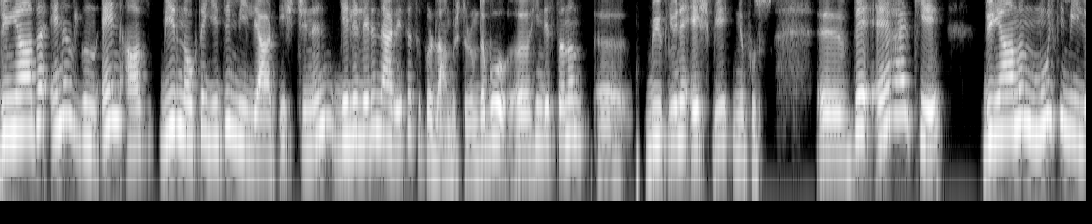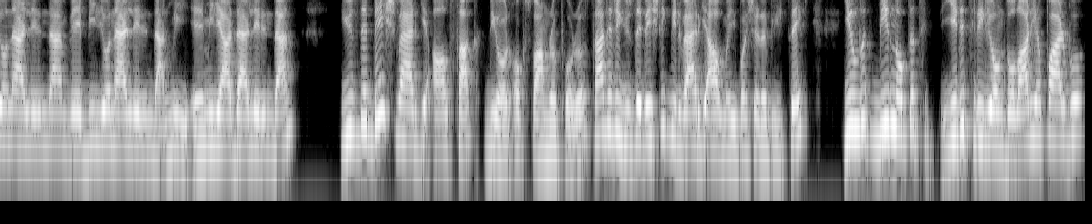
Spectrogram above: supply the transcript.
dünyada en azın en az 1.7 milyar işçinin gelirleri neredeyse sıfırlanmış durumda. Bu e, Hindistan'ın e, büyüklüğüne eş bir nüfus. E, ve eğer ki dünyanın multimilyonerlerinden ve milyonerlerinden, e, milyarderlerinden yüzde beş vergi alsak diyor Oxfam raporu. Sadece yüzde beşlik bir vergi almayı başarabilsek yıllık 1.7 trilyon dolar yapar bu.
